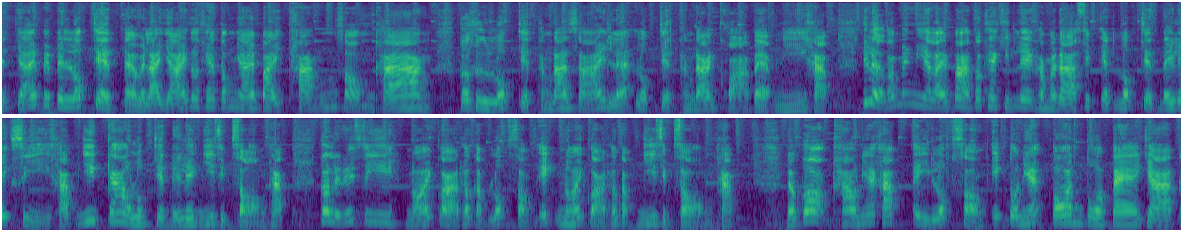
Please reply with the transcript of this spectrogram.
7 ย้ายไปเป็นลบ7แต่เวลาย้ายก็แค่ต้องย้ายไปทั้ง 2 ข้าง ก็คือลบ7ทางด้านซ้าย และลบ7ทางด้านขวาแบบนี้ครับที่เหลือก็ไม่มีอะไรป่ะก็แค่คิดเลขธรรมดา 11ลบ7ได้เลข4ครับ29ลบ7ได้เลข 22ครับก็เลยได้ c น้อยกว่าเท่ากับลบ 2x น้อยกว่าเท่ากับ 22 ครับ แล้วก็คราวนี้ครับไอ้ลบ 2x ตัวเนี้ยก้อนตัวแปรยาก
